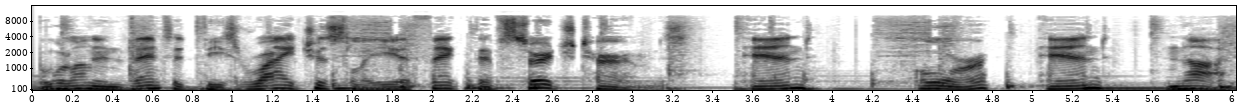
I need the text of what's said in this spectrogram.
Boolean invented these righteously effective search terms, and, or, and, not.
